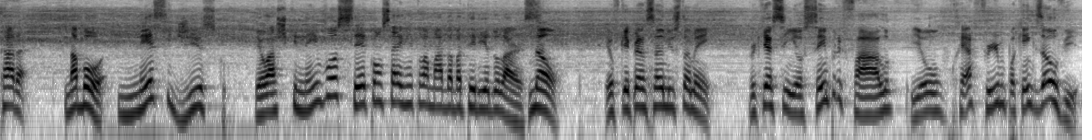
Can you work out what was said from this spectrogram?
Cara, na boa, nesse disco, eu acho que nem você consegue reclamar da bateria do Lars. Não, eu fiquei pensando nisso também. Porque assim, eu sempre falo, e eu reafirmo para quem quiser ouvir,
